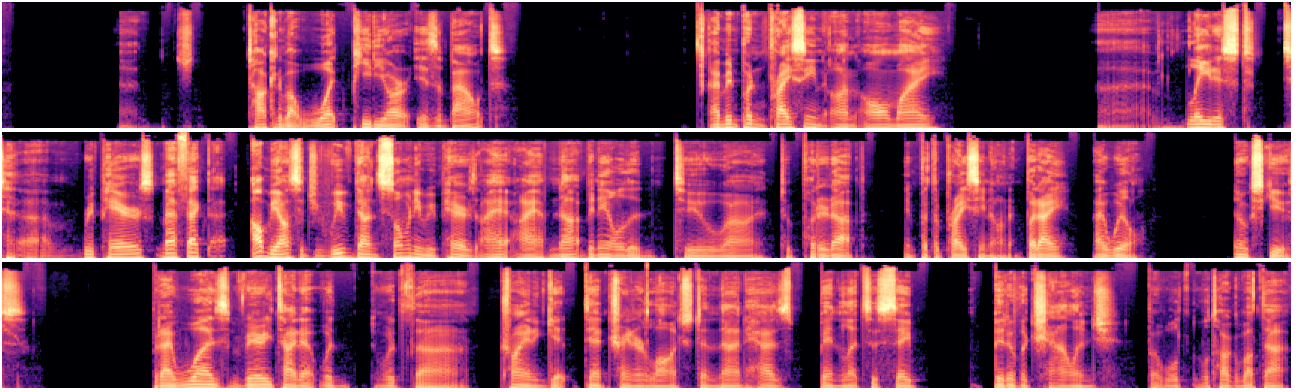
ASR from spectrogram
uh, talking about what PDR is about. I've been putting pricing on all my uh, latest uh, repairs. Matter of fact, I'll be honest with you. We've done so many repairs. I I have not been able to to uh, to put it up and put the pricing on it, but I I will. No excuse. But I was very tied up with with uh, trying to get Dent Trainer launched, and that has been, let's just say, bit of a challenge. But we'll we'll talk about that.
